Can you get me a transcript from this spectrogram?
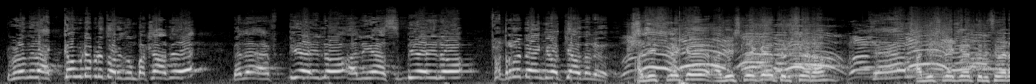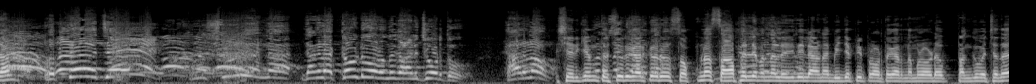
ഇവിടെ നിന്ന് അക്കൗണ്ട് ഇവിടെ തുടങ്ങും. പക്ഷെ അത് വല്ല എഫ് ഡി ഐയിലോ അല്ലെങ്കിൽ എസ് ബി ഐയിലോ ഫെഡറൽ ബാങ്കിലോ ഒക്കെ ആവുന്നുണ്ട് അജീഷിലേക്ക് അജീഷിലേക്ക് തിരിച്ചു വരാം. അജീഷിലേക്ക് തിരിച്ചു വരാം. പ്രത്യേകിച്ച് തൃശ്ശൂർ തന്നെ ഞങ്ങൾ അക്കൗണ്ട് തുറന്ന് കാണിച്ചു കൊടുത്തു. ശരിക്കും തൃശ്ശൂരുകാർക്ക് ഒരു സ്വപ്ന സാഫല്യം എന്നുള്ള രീതിയിലാണ് ബി ജെ പി പ്രവർത്തകർ നമ്മളോട് പങ്കുവച്ചത്.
